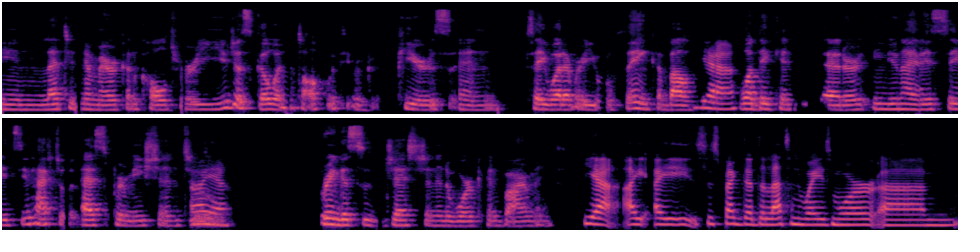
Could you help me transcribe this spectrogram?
in Latin American culture, you just go and talk with your peers and say whatever you think about yeah. what they can do better. In the United States, you have to ask permission to oh, yeah. bring a suggestion in the work environment. Yeah, I, I suspect that the Latin way is more um,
